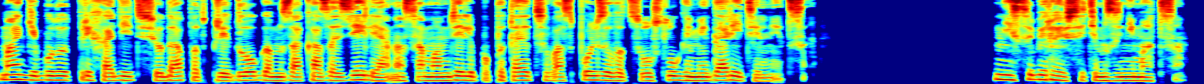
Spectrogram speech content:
Маги будут приходить сюда под предлогом заказа зелья, а на самом деле попытаются воспользоваться услугами дарительницы. «Не собираюсь этим заниматься»,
